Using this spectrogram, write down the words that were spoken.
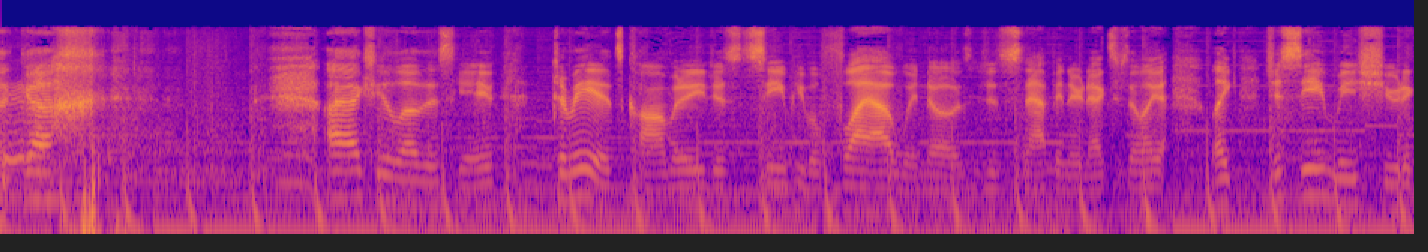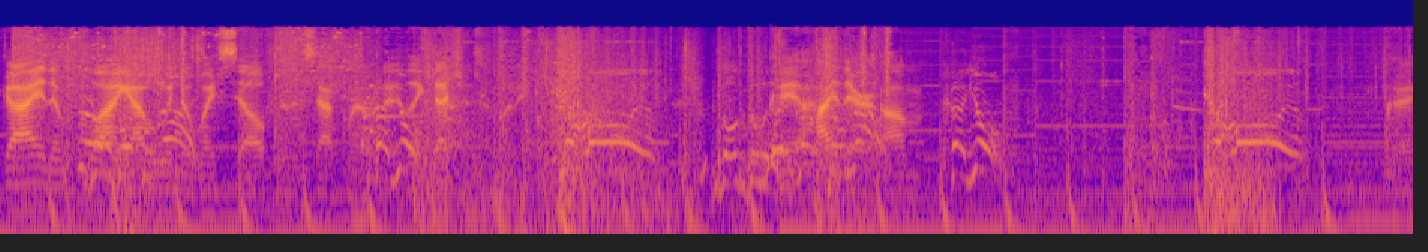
I actually love this game. To me, it's comedy, just seeing people fly out windows and just snapping their necks or something like that. Like, just seeing me shoot a guy and then flying out a window myself and then snap my own neck. Like, that's just funny. Okay, hi there. Um, okay.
